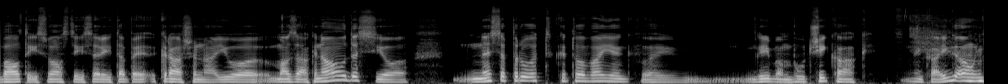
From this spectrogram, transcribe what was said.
Baltijas valstīs arī tāpēc krāšanā, jo mazāk naudas, jo nesaprot, ka to vajag, vai gribam būt šikāki nekā Igauni?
